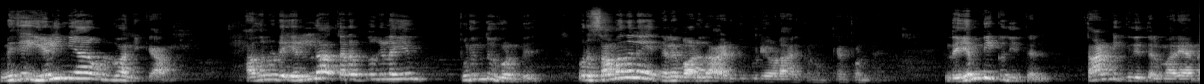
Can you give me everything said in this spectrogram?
மிக எளிமையாக உள்வாங்கிக்காம அதனுடைய எல்லா தரப்புகளையும் புரிந்து கொண்டு ஒரு சமநிலை நிலைப்பாடு தான் எடுக்கக்கூடியவளாக இருக்கணும் என் பொண்ணு. இந்த எம்பி குதித்தல் தாண்டி குதித்தல் மாதிரியான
